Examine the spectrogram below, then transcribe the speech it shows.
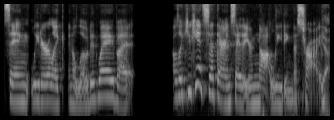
saying leader like in a loaded way, but I was like, you can't sit there and say that you're not leading this tribe. Yeah.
